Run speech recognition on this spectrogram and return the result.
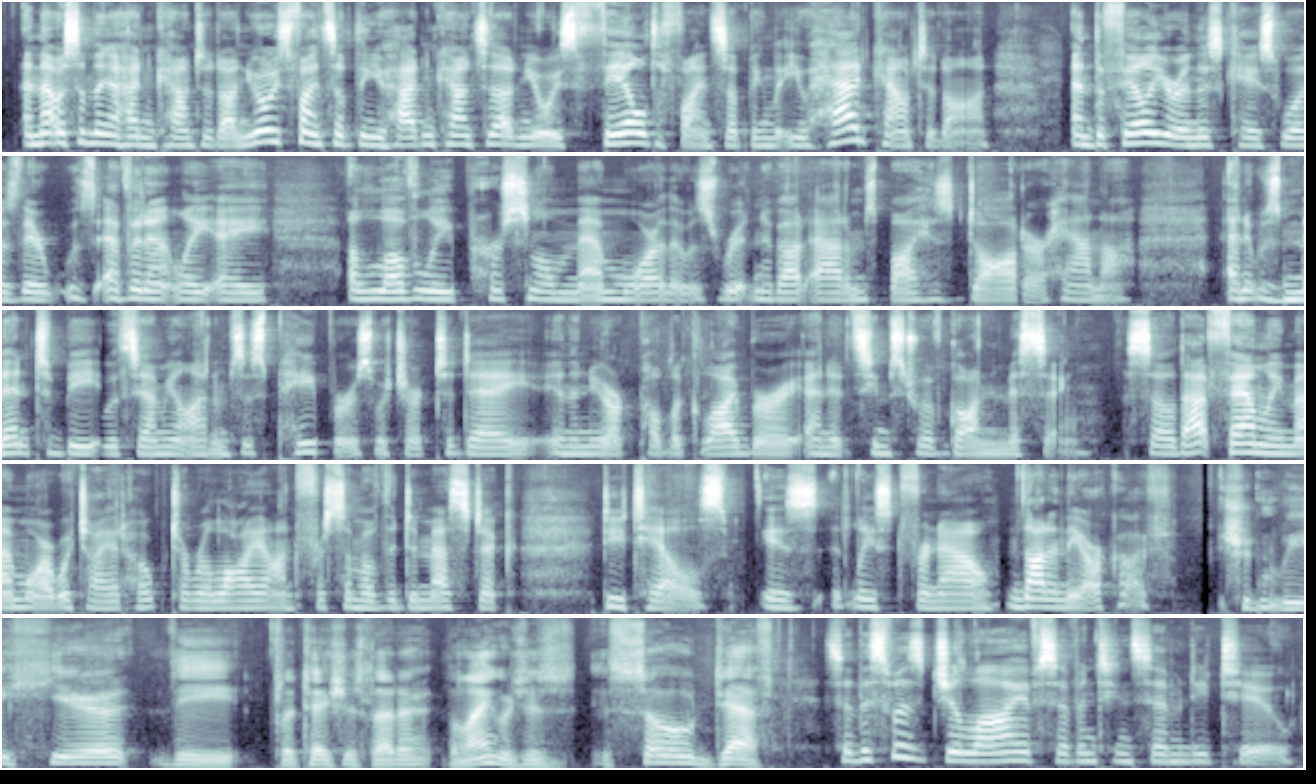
And that was something I hadn't counted on. You always find something you hadn't counted on, and you always fail to find something that you had counted on. And the failure in this case was there was evidently a, a lovely personal memoir that was written about Adams by his daughter, Hannah. And it was meant to be with Samuel Adams's papers, which are today in the New York Public Library, and it seems to have gone missing. So that family memoir, which I had hoped to rely on for some of the domestic details, is, at least for now, not in the archive shouldn't we hear the flirtatious letter? The language is, is so deft. So this was July of 1772,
